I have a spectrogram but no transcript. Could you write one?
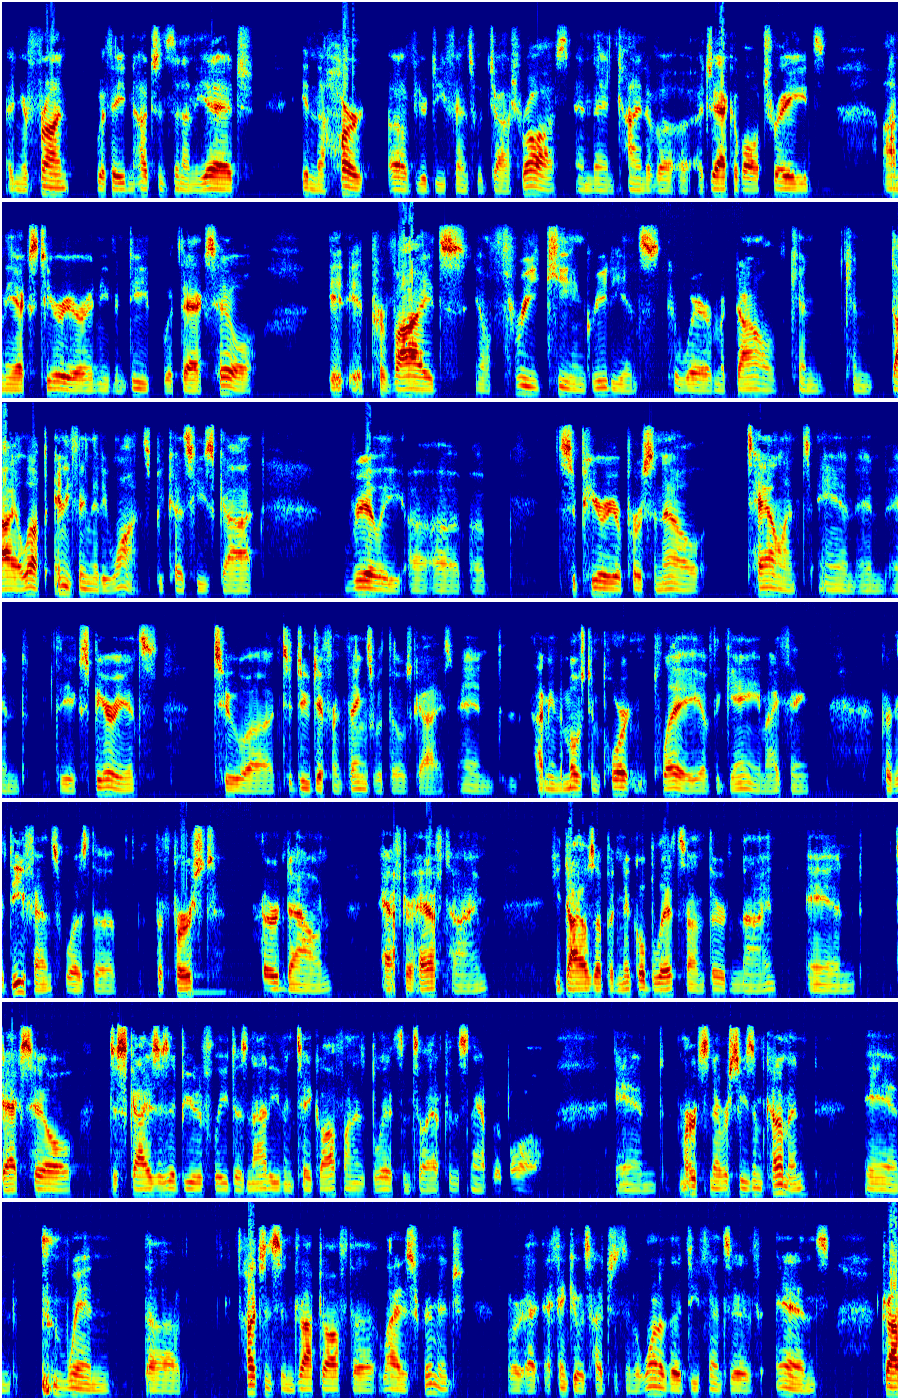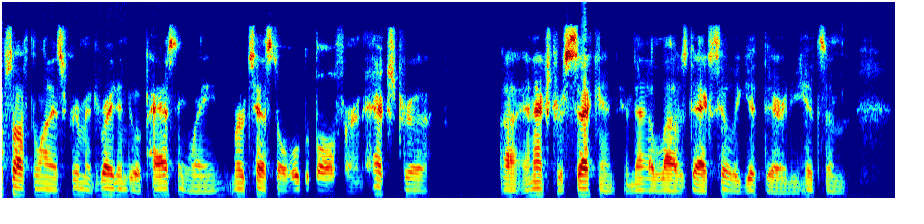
in your front with Aidan Hutchinson on the edge, in the heart of your defense with Josh Ross, and then kind of a, a jack of all trades on the exterior and even deep with Dax Hill it, it provides you know three key ingredients to where Macdonald can can dial up anything that he wants because he's got really a, a, a superior personnel talent and and and the experience to uh, to do different things with those guys. And I mean, the most important play of the game, I think, for the defense was the the first third down after halftime he dials up a nickel blitz on third and nine, and Dax Hill disguises it beautifully, does not even take off on his blitz until after the snap of the ball. And Mertz never sees him coming. And when uh, Hutchinson dropped off the line of scrimmage, or I, I think it was Hutchinson, but one of the defensive ends drops off the line of scrimmage right into a passing lane. Mertz has to hold the ball for an extra uh, an extra second, and that allows Dax Hill to get there, and he hits him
